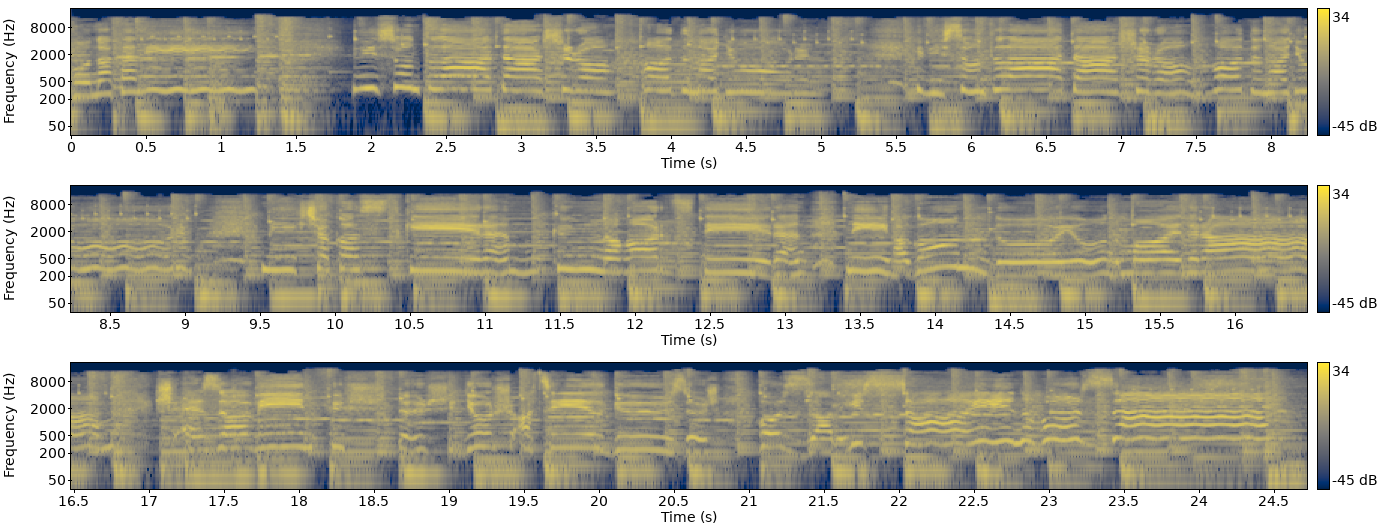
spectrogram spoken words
vonat elé. Viszont látásra, nagy úr, viszont látásra, nagy úr, még csak azt kérem, künn a harc téren, néha gondoljon majd rám. S ez a vén füstös, gyors a cél gőzös, hozza vissza én hozzám.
